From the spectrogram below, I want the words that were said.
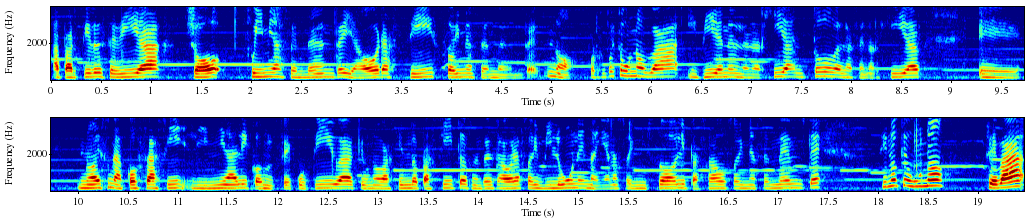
a partir de ese día yo fui mi ascendente y ahora sí soy mi ascendente. No, por supuesto uno va y viene en la energía, en todas las energías. Eh, no es una cosa así lineal y consecutiva que uno va haciendo pasitos, entonces ahora soy mi luna y mañana soy mi sol y pasado soy mi ascendente, sino que uno se va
